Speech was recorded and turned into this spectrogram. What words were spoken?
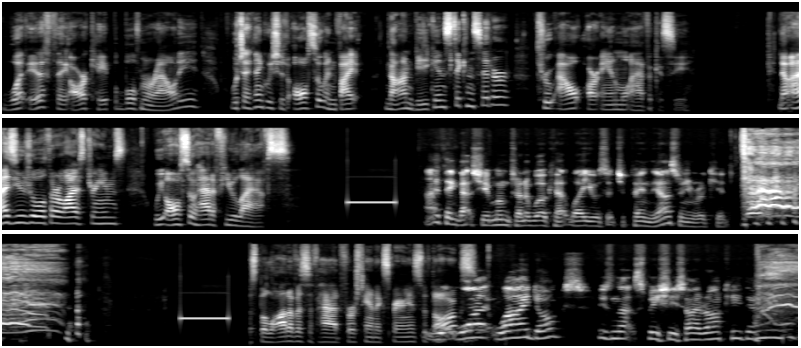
what if they are capable of morality? Which I think we should also invite non vegans to consider throughout our animal advocacy. Now, as usual with our live streams, we also had a few laughs. I think that's your mum trying to work out why you were such a pain in the ass when you were a kid. But a lot of us have had firsthand experience with dogs. Why? Why dogs? Isn't that species hierarchy there?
